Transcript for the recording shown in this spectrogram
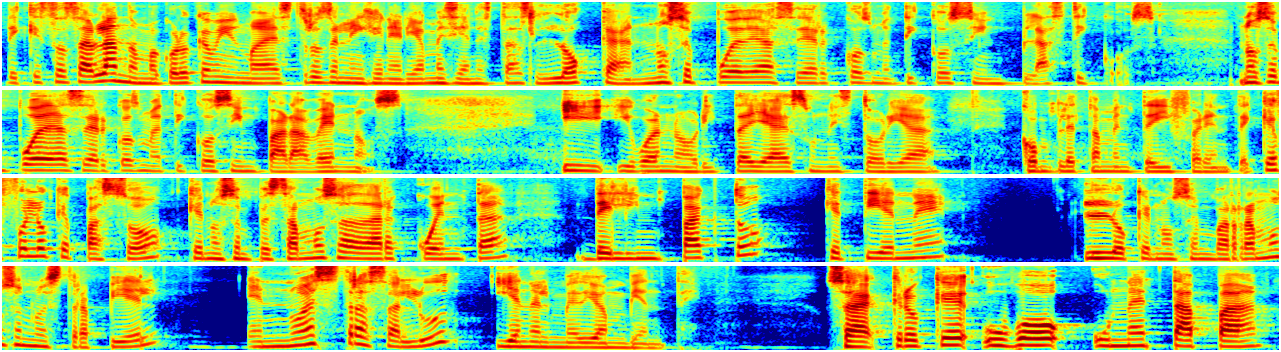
de qué estás hablando. Me acuerdo que mis maestros de la ingeniería me decían, estás loca, no se puede hacer cosméticos sin plásticos, no se puede hacer cosméticos sin parabenos. Y, y bueno, ahorita ya es una historia completamente diferente. ¿Qué fue lo que pasó? Que nos empezamos a dar cuenta del impacto que tiene lo que nos embarramos en nuestra piel, en nuestra salud y en el medio ambiente. O sea, creo que hubo una etapa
